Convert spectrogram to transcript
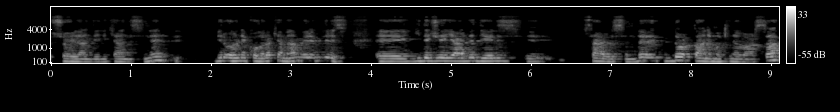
söylendiğini kendisine bir örnek olarak hemen verebiliriz. E, gideceği yerde diyaliz e, servisinde dört tane makine varsa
